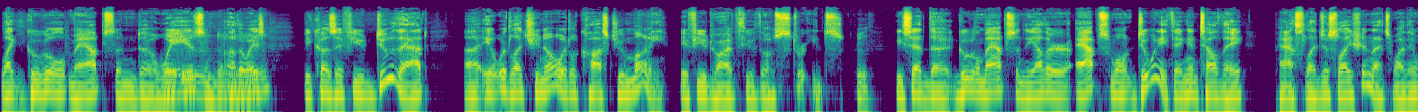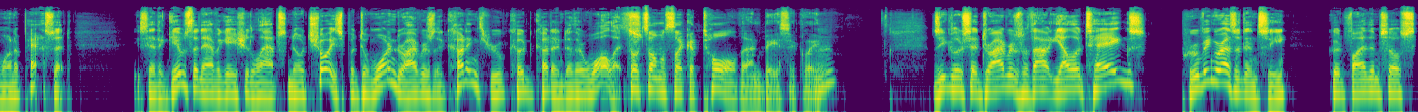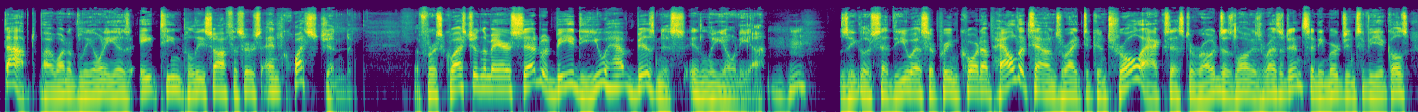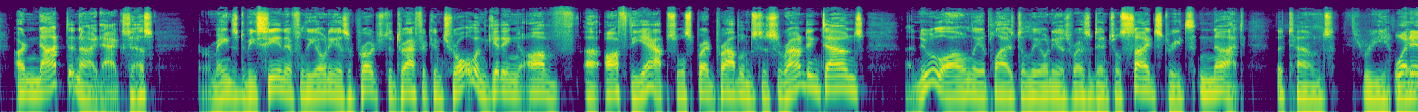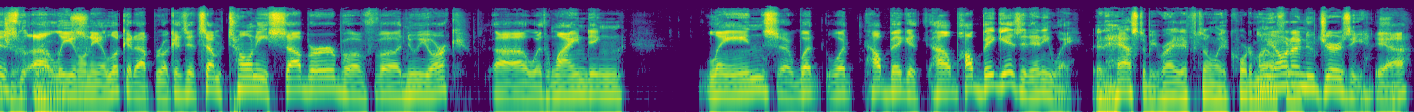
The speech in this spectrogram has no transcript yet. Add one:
like Google Maps and uh, Waze and other ways. Because if you do that, uh, it would let you know it'll cost you money if you drive through those streets. He said the Google Maps and the other apps won't do anything until they pass legislation. That's why they want to pass it. He said it gives the navigational apps no choice but to warn drivers that cutting through could cut into their wallets. So it's almost like a toll, then, basically. Zeigler said drivers without yellow tags proving residency could find themselves stopped by one of Leonia's 18 police officers and questioned. The first question the mayor said would be Do you have business in Leonia? Zeigler said the U.S. Supreme Court upheld the town's right to control access to roads as long as residents and emergency vehicles are not denied access. It remains to be seen if Leonia's approach to traffic control and getting off uh, off the apps will spread problems to surrounding towns. A new law only applies to Leonia's residential side streets, not the town's three. What major is uh, roads. Leonia? Look it up, Brooke. Is it some Tony suburb of uh, New York uh, with winding lanes? Uh, what? What? How big? It, how how big is it anyway? It has to be right if it's only a quarter mile. Leona, from- New Jersey. Yeah.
